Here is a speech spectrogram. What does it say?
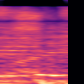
to say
